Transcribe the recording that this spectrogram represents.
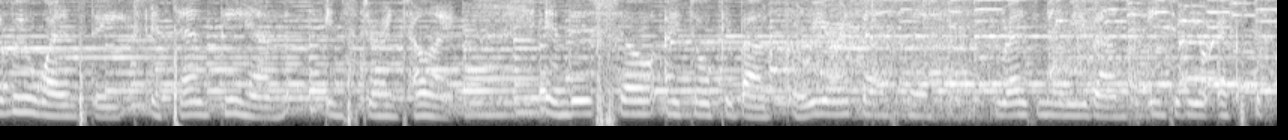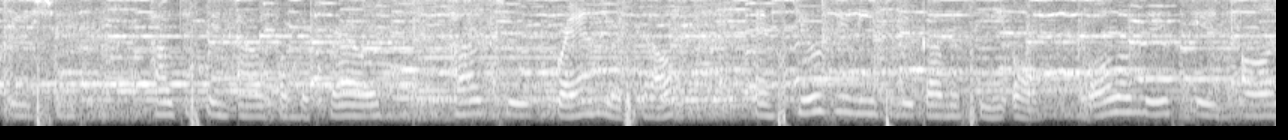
every Wednesday at 10 p.m. Eastern Time. In this show, I talk about career advancement, resume revamps, interview expectations, how to stand out from the crowd, how to brand yourself, and skills you need to become a CEO. All of this is on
